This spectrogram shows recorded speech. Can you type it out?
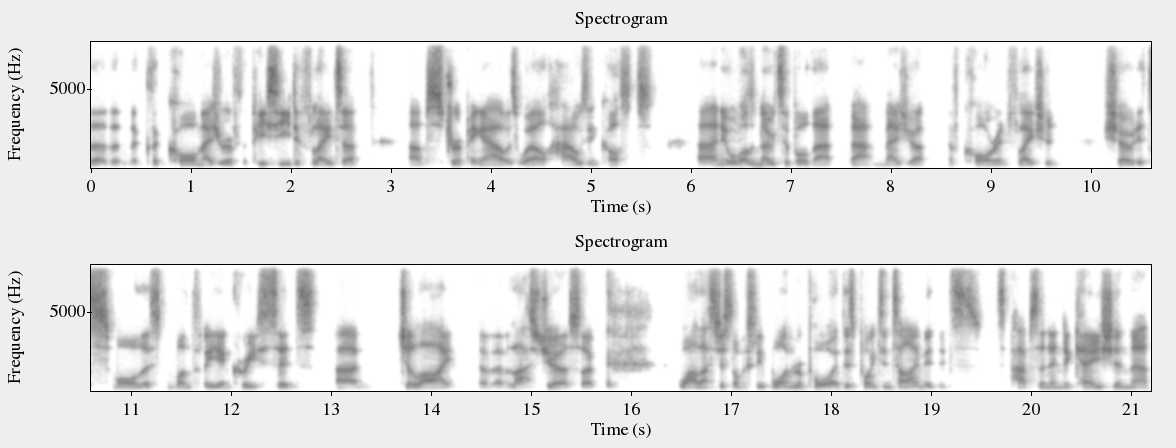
the the, the core measure of the PCE deflator, um, stripping out as well housing costs. Uh, and it was notable that that measure of core inflation showed its smallest monthly increase since um, July of, of, last year. So while that's just obviously one report at this point in time, it, it's, it's perhaps an indication that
